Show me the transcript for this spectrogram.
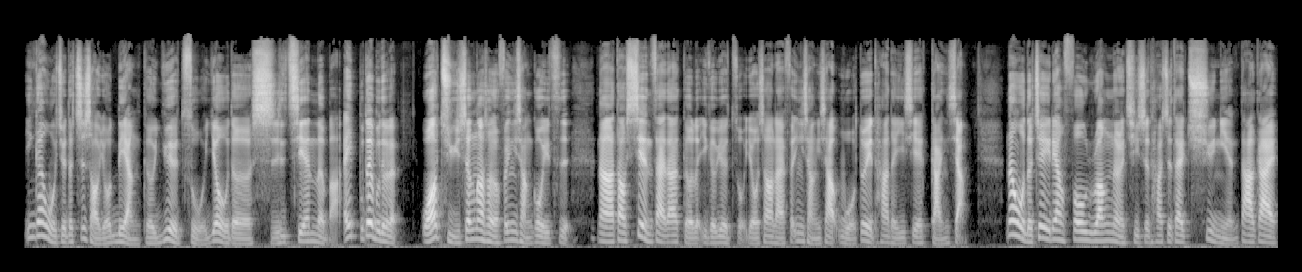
应该我觉得至少有两个月左右的时间了吧？哎，不对不对不对。我要举升那时候有分享过一次，那到现在大概隔了一个月左右，是要来分享一下我对它的一些感想。那我的这一辆 f o r Runner 其实它是在去年大概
